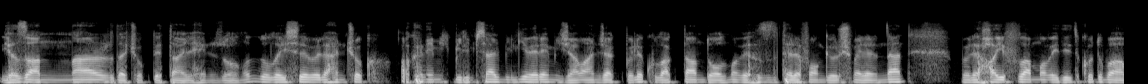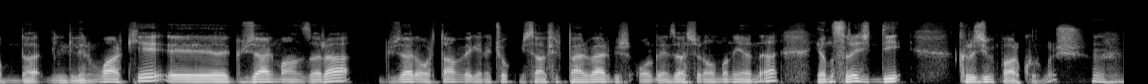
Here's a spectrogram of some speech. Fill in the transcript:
yazanlar da çok detaylı henüz olmadı. Dolayısıyla böyle hani çok akademik bilimsel bilgi veremeyeceğim ancak böyle kulaktan dolma ve hızlı telefon görüşmelerinden böyle hayıflanma ve dedikodu babında bilgilerim var ki e, güzel manzara güzel ortam ve gene çok misafirperver bir organizasyon olmanın yanına yanı sıra ciddi kırıcı bir parkurmuş. Hı hı.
